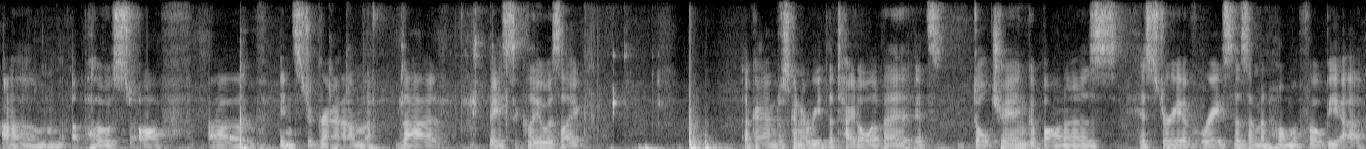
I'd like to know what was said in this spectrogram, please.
Um, a post off of Instagram that basically was like okay, I'm just gonna read the title of it. It's Dolce and Gabbana's History of Racism and Homophobia.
